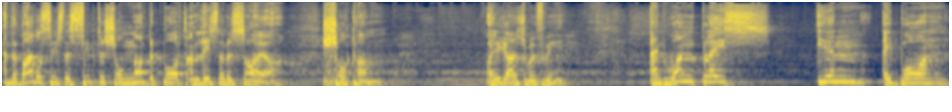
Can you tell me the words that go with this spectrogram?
and the Bible says the scepter shall not depart unless the Messiah shall come. Are you guys with me? And one place in a barn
